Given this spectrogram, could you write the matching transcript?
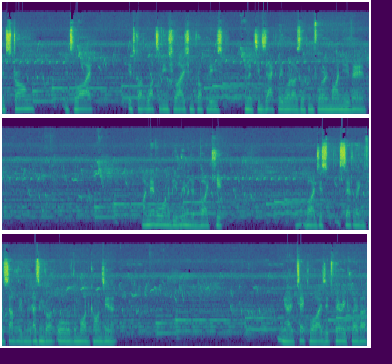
It's strong, it's light, it's got lots of insulation properties, and it's exactly what I was looking for in my new van. I never want to be limited by kit, by just settling for something that hasn't got all of the mod cons in it. You know, tech wise, it's very clever.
